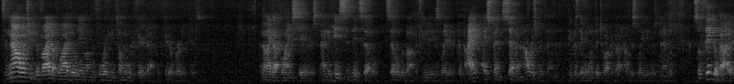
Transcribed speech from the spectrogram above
So now I want you to divide up liability among the four of you and tell me what a fair, fair verdict is. And then I got blank stares. And the case did settle, settled about a few days later. But I, I spent seven hours with them because they wanted to talk about how this lady was negligent. So think about it,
